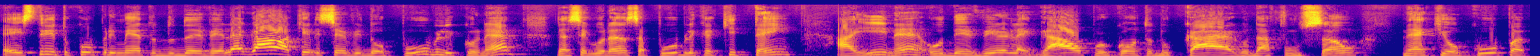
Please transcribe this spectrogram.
É estrito cumprimento do dever legal, aquele servidor público, né? Da segurança pública que tem aí, né? O dever legal por conta do cargo, da função, né? Que ocupa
